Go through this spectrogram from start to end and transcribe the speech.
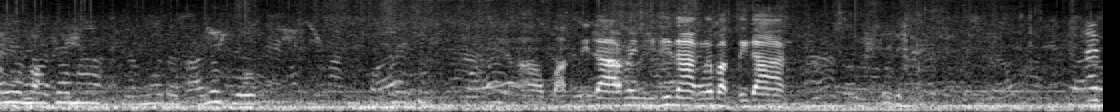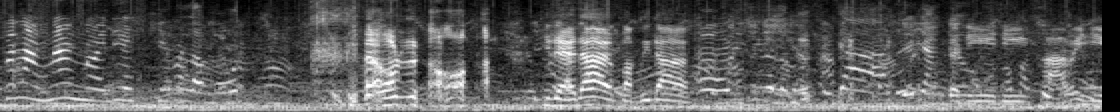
อ้วนมาเข้ามาอย่างนี้จะถ่ายรูปอยู่เอาบักติดาไม่มีที่นั่งแล้วบักติดา ไอ้ฝรั่งนั่งหน่อยดิคิดว่าละมุดเอาเอาที่แดได้บักติดาจะดีดีขาไม่ดี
